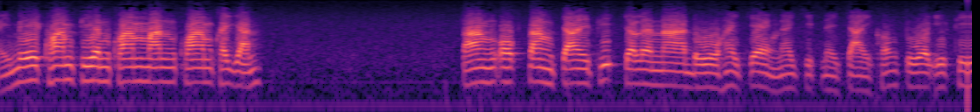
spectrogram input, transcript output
ให้มีความเพียรความมันความขยัน ตั้งอกตั้งใจพิจารณาดูให้แจ้งในจิตในใจของตัวอีกที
